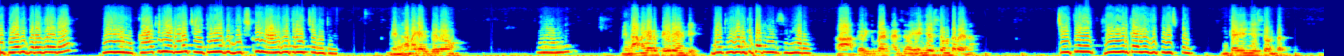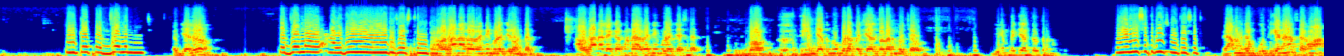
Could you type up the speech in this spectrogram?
నా పేరు గురగోడ నేను కాకినాడలో చైతన్య పబ్లిక్ స్కూల్ నాలుగో తరగతి చదువుతున్నాను మీ నాన్నగారి పేరు? మీ నాన్నగారి పేరేంటి? డాక్టర్ గరికపాటి నరసింహారావు. ఆ గరికిపాటి నరసింహ ఏం చేస్తూ ఉంటారు ఆయన? Chaitanya junior college principal. ఇంకా ఏం చేస్తూ ఉంటారు? ఇంకా పద్యాల పద్యాలు? పద్యాల అవధానాలు అవన్నీ కూడా చేస్తూ ఉంటారు అవధానాలే కాకుండా అవన్నీ కూడా చేస్తారు. బాగుంది. అంచేత నువ్వు కూడా పద్యాలు చూడడానికి వచ్చావు. ఏం పద్యాలు శతకం వేమనకం పూర్తిగానా సగమా?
